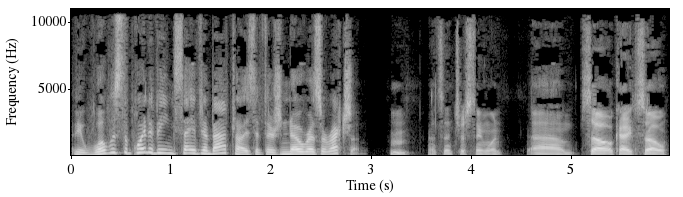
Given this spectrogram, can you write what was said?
I mean, what was the point of being saved and baptized if there's no resurrection? Hmm, that's an interesting one. Um, so okay, so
